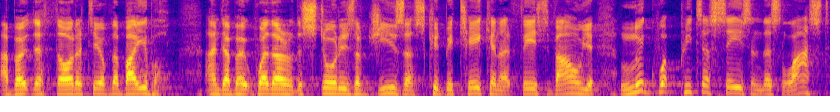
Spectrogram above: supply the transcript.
about the authority of the Bible and about whether the stories of Jesus could be taken at face value. Look what Peter says in this last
